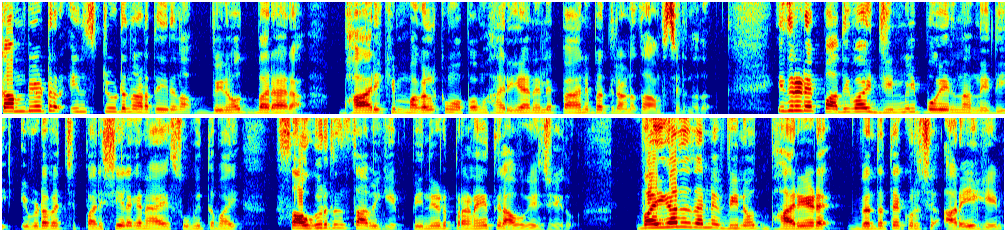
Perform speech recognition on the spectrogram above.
കമ്പ്യൂട്ടർ ഇൻസ്റ്റിറ്റ്യൂട്ട് നടത്തിയിരുന്ന വിനോദ് ബരാര ഭാര്യയ്ക്കും മകൾക്കുമൊപ്പം ഹരിയാനയിലെ പാനിപ്പത്തിലാണ് താമസിച്ചിരുന്നത്. ഇതിനിടെ പതിവായി ജിമ്മിൽ പോയിരുന്ന നിധി ഇവിടെ വെച്ച് പരിശീലകനായ സുമിത്തുമായി സൗഹൃദം സ്ഥാപിക്കുകയും പിന്നീട് പ്രണയത്തിലാവുകയും ചെയ്തു. വൈകാതെ തന്നെ വിനോദ് ഭാര്യയുടെ ബന്ധത്തെക്കുറിച്ച് അറിയുകയും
